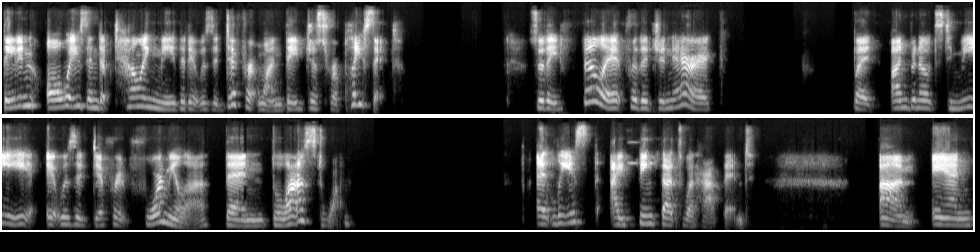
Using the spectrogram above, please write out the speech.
they didn't always end up telling me that it was a different one. They'd just replace it. So they'd fill it for the generic, but unbeknownst to me, it was a different formula than the last one. At least I think that's what happened. Um, and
